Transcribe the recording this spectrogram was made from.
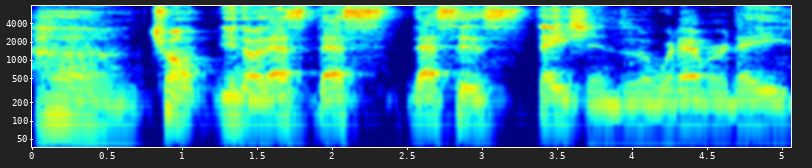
Trump. You know, that's that's that's his stations or whatever. They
